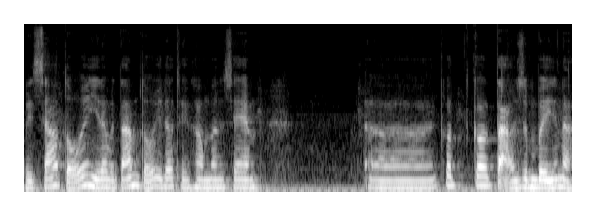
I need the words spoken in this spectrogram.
16 tuổi gì đó 18 tuổi gì đó thì không nên xem. Uh, có có tạo zombie nữa nè.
